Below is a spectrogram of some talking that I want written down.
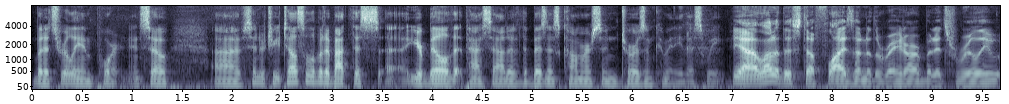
but it's really important. And so, uh, Senator Treat, tell us a little bit about this uh, your bill that passed out of the Business, Commerce, and Tourism Committee this week. Yeah, a lot of this stuff flies under the radar, but it's really uh,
